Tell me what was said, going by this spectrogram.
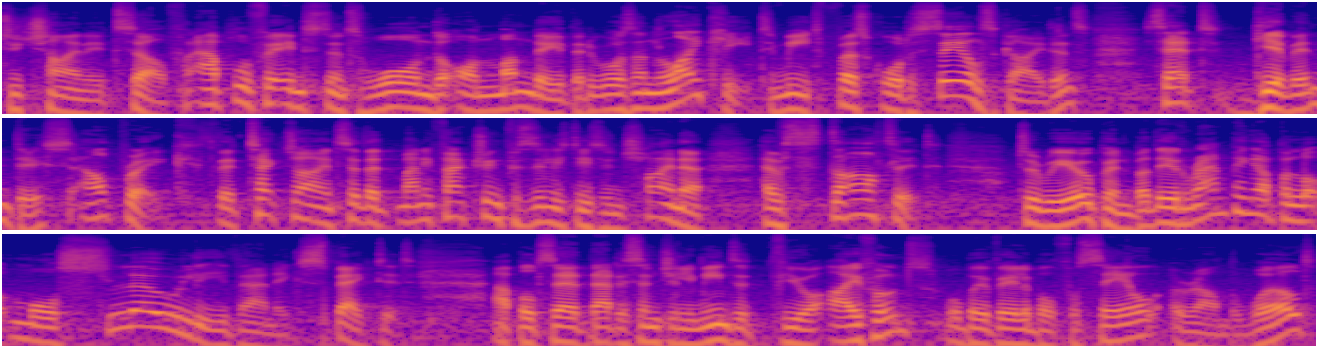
to China itself. Apple, for instance, warned on Monday that it was unlikely to meet first quarter sales guidance set given this outbreak. The tech giant said that manufacturing facilities in China have started to reopen, but they're ramping up a lot more slowly than expected. Apple said that essentially means that fewer iPhones will be available for sale around the world.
